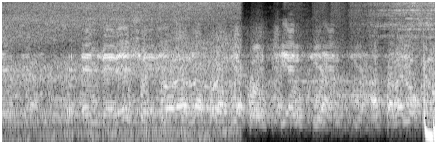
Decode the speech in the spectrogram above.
el derecho a explorar la propia conciencia, a saber lo que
